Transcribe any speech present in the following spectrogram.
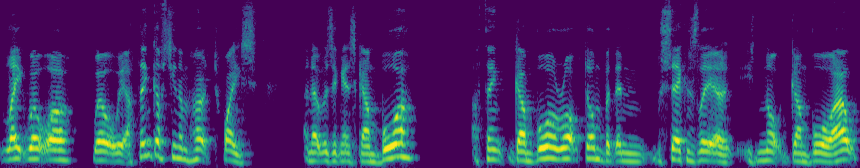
light welter, welterweight. I think I've seen him hurt twice, and it was against Gamboa. I think Gamboa rocked him, but then seconds later he's knocked Gamboa out.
